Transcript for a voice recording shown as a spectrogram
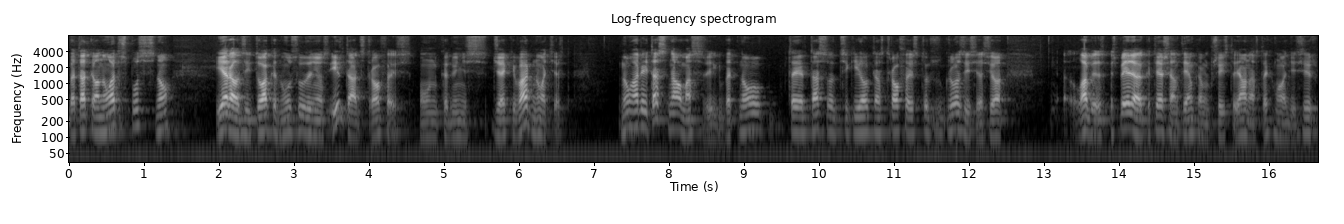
bet atkal no otras puses, nu, ieraudzīt to, ka mūsu ūdeņos ir tādas trofejas un ka viņas džeki var noķert. Nu, arī tas nav mazsvarīgi, bet nu, te ir tas, cik ilgi tās trofejas tur grozīsies. Jo, labi, es, pieļauju, ka tiešām tiem, kam šīs te jaunās tehnoloģijas ir,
